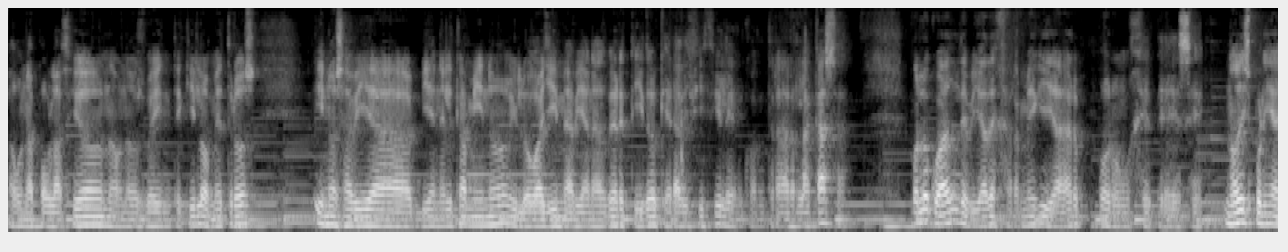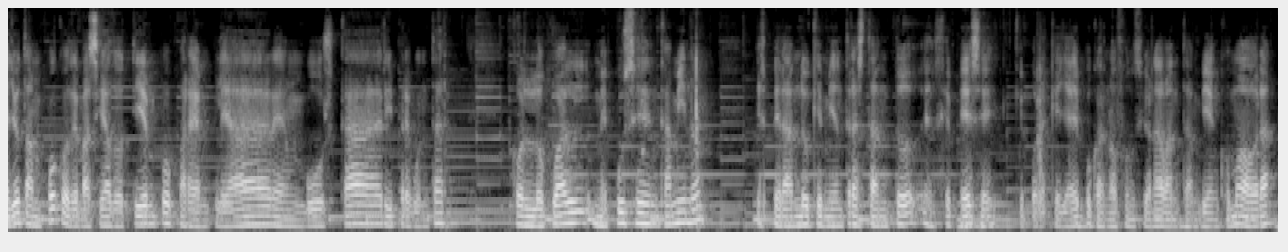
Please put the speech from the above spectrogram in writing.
a una población a unos 20 kilómetros y no sabía bien el camino y luego allí me habían advertido que era difícil encontrar la casa, con lo cual debía dejarme guiar por un GPS. No disponía yo tampoco demasiado tiempo para emplear en buscar y preguntar, con lo cual me puse en camino esperando que mientras tanto el GPS, que por aquella época no funcionaban tan bien como ahora,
